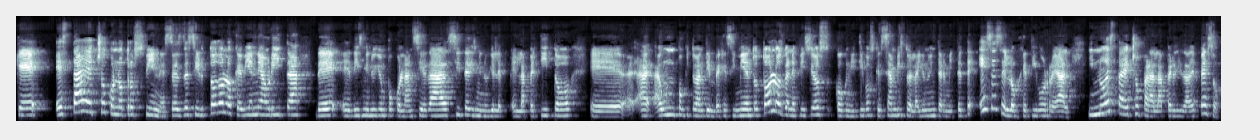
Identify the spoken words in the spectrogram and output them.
que está hecho con otros fines, es decir, todo lo que viene ahorita de disminuye un poco la ansiedad, sí te disminuye el, apetito, a, un poquito de antienvejecimiento, todos los beneficios cognitivos que se han visto del ayuno intermitente, ese es el objetivo real y no está hecho para la pérdida de peso.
